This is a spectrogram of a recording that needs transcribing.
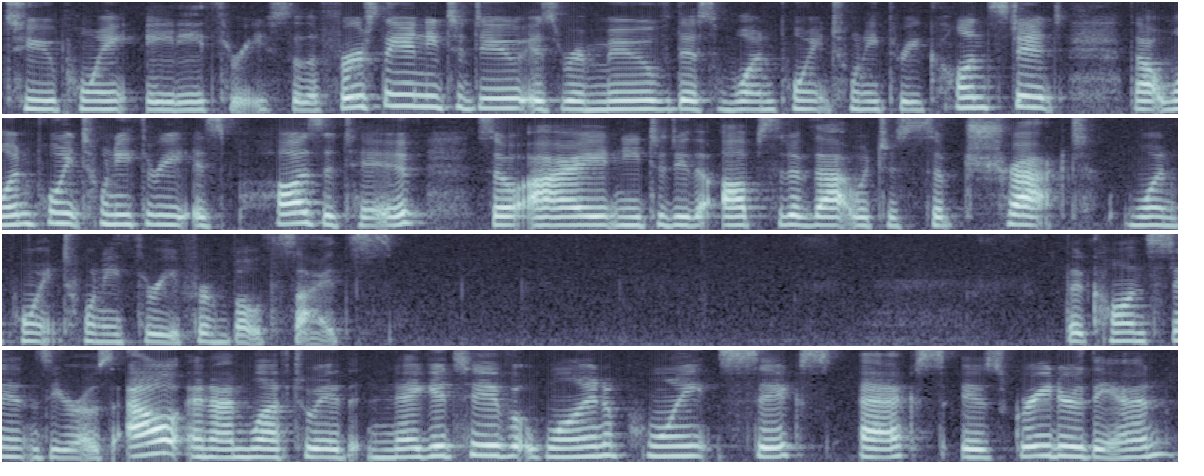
2.83. So the first thing I need to do is remove this 1.23 constant. That 1.23 is positive, so I need to do the opposite of that, which is subtract 1.23 from both sides. The constant zeroes out, and I'm left with negative 1.6x is greater than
